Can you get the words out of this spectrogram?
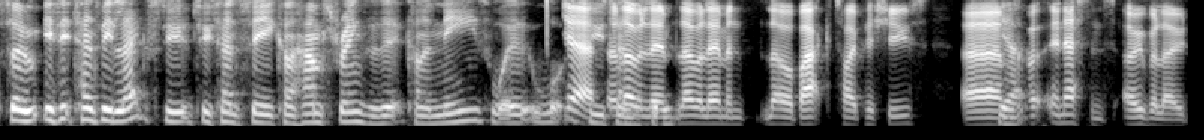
so is it tend to be legs? Do you, do you tend to see kind of hamstrings? Is it kind of knees? What, what yeah, so lower limb, lower limb, and lower back type issues. Um, Yeah. But in essence, overload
